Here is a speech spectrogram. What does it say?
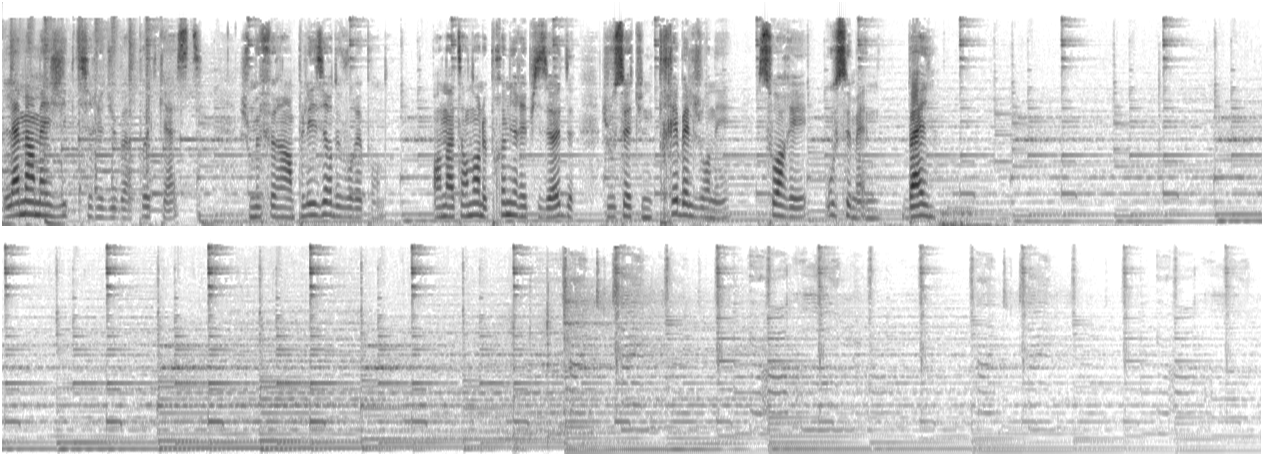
la main magique du bas podcast. Je me ferai un plaisir de vous répondre. En attendant le premier épisode, je vous souhaite une très belle journée, soirée ou semaine. Bye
